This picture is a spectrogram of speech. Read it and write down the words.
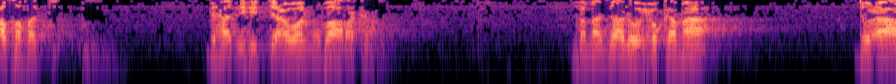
عصفت بهذه الدعوة المباركة. فما زالوا حكماء دعاء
